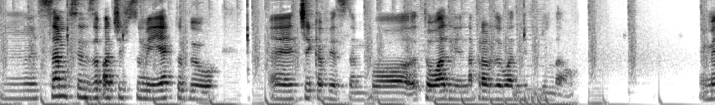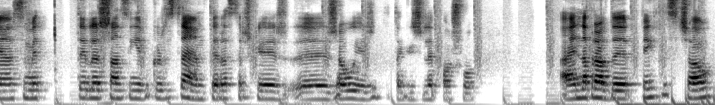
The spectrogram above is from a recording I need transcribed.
Mm, Sam chcę zobaczyć w sumie jak to było. E, ciekaw jestem, bo to ładnie, naprawdę ładnie wyglądało. Ja miałem w sumie tyle szans i nie wykorzystałem. Teraz troszkę e, żałuję, że to tak źle poszło. Ale naprawdę piękny strzał.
